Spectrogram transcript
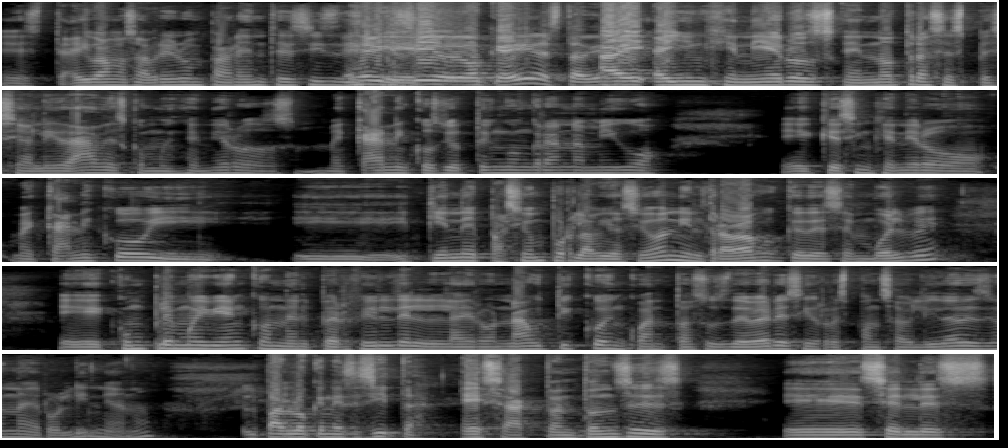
este, ahí vamos a abrir un paréntesis de que sí, ok, está bien. hay, hay ingenieros en otras especialidades, como ingenieros mecánicos. Yo tengo un gran amigo eh, que es ingeniero mecánico y, y- y tiene pasión por la aviación y el trabajo que desenvuelve eh, cumple muy bien con el perfil del aeronáutico en cuanto a sus deberes y responsabilidades de una aerolínea, ¿no? Para lo que necesita. Exacto, entonces eh, se les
